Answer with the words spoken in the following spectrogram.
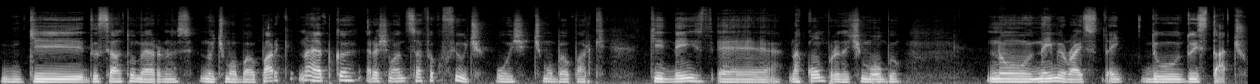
de, do Seattle Mariners no T-Mobile Park. Na época era chamado Safeco Field, hoje T-Mobile Park, que desde é, na compra da T-Mobile no name rights do, do estádio.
